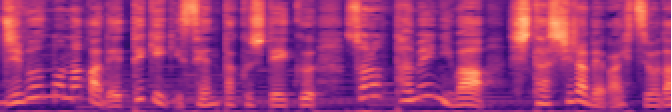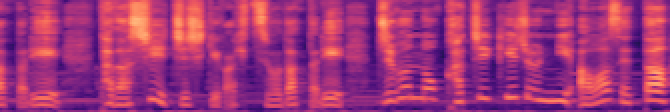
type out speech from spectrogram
自分分の中で適宜選択していく。そのためには下調べが必要だったり、正しい知識が必要だったり、自分の価値基準に合わせた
